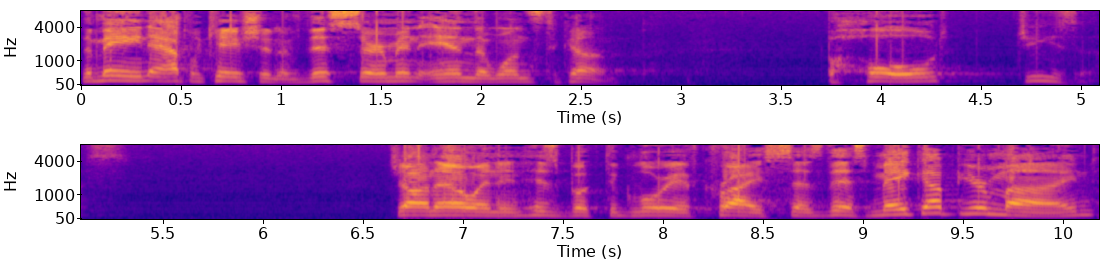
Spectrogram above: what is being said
the main application of this sermon and the ones to come. Behold Jesus. John Owen, in his book, The Glory of Christ, says this Make up your mind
